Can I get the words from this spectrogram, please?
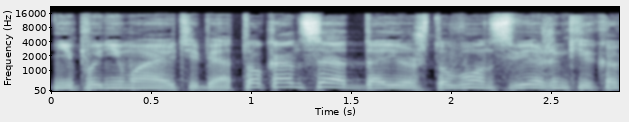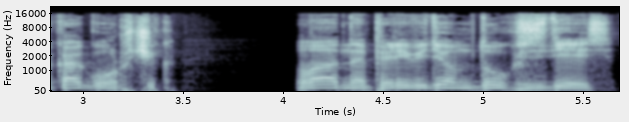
Не понимаю тебя. То концы отдаешь, то вон свеженький как огурчик. Ладно, переведем дух здесь.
